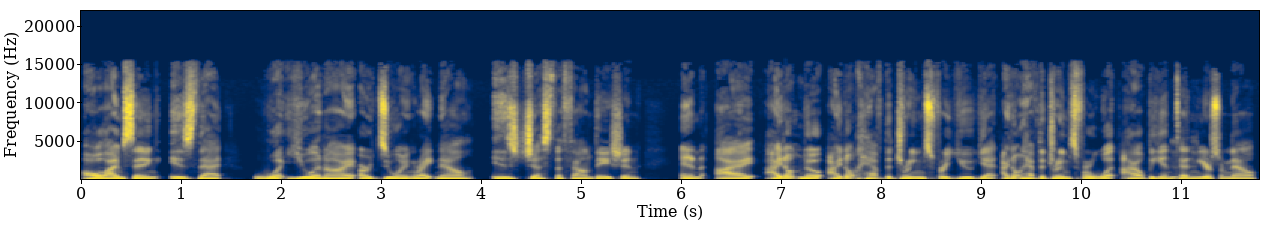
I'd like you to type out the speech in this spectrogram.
all I'm saying is that what you and I are doing right now is just the foundation. And I I don't know, I don't have the dreams for you yet. I don't have the dreams for what I'll be in 10 mm-hmm. years from now.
